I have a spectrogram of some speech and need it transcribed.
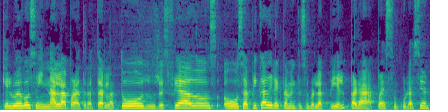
que luego se inhala para tratar la tos, los resfriados o se aplica directamente sobre la piel para su curación.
